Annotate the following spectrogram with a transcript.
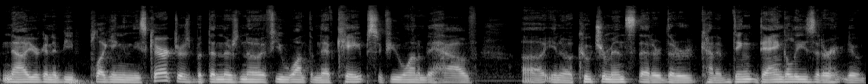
now you're going to be plugging in these characters, but then there's no if you want them to have capes, if you want them to have uh, you know accoutrements that are that are kind of ding, danglies that are you know,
